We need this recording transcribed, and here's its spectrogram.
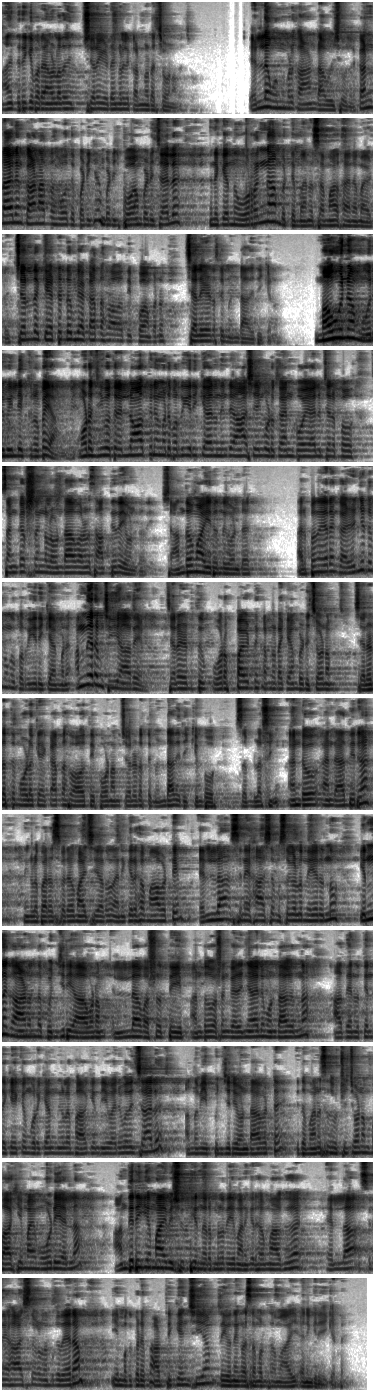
ആതിരയ്ക്ക് പറയാനുള്ളത് ചിലയിടങ്ങളിൽ കണ്ണടച്ചോണം. എല്ലാം ഒന്നും നമ്മൾ കാണേണ്ട ആവശ്യമില്ല കണ്ടാലും കാണാത്ത ഭാഗത്ത് പഠിക്കാൻ പഠി പോകാൻ പഠിച്ചാൽ നിനക്ക് എന്ന് ഉറങ്ങാൻ പറ്റും മനസ്സമാധാനമായിട്ട്. ചിലത് കേട്ടിട്ട് കേൾക്കാത്ത ഭാഗത്ത് പോകാൻ പറ്റും. ചിലയിടത്ത് മിണ്ടാതിരിക്കണം. മൗനം ഒരു വലിയ കൃപയാണ്. നമ്മുടെ ജീവിതത്തിൽ എല്ലാത്തിനും അങ്ങോട്ട് പ്രതികരിക്കാനും നിന്റെ ആശയം കൊടുക്കാൻ പോയാലും ചിലപ്പോൾ സംഘർഷങ്ങൾ ഉണ്ടാവാനുള്ള സാധ്യതയുണ്ട്. ശാന്തമായിരുന്നു കൊണ്ട് അല്പനേരം കഴിഞ്ഞിട്ട് നമുക്ക് പ്രതികരിക്കാൻ വേണം. അന്നേരം ചെയ്യാതെ ചിലയിടത്ത് ഉറപ്പായിട്ടും കണ്ണടയ്ക്കാൻ പഠിച്ചോണം ചിലയിടത്ത് മോൾ കേൾക്കാത്ത ഭാഗത്തിൽ പോകണം ചിലയിടത്ത് മിണ്ടാതിരിക്കുമ്പോൾ ഇറ്റ്സ് എ ബ്ലസ്സിങ് ആൻഡോ ആൻഡ് ആതിര നിങ്ങൾ പരസ്പരമായി ചേർന്ന് അനുഗ്രഹമാവട്ടെ. എല്ലാ സ്നേഹാശംസകളും നേരുന്നു. ഇന്ന് കാണുന്ന പുഞ്ചിരി ആവണം എല്ലാ വർഷത്തെയും അൻപത് വർഷം കഴിഞ്ഞാലും ഉണ്ടാകുന്ന ആ ദിനത്തിന്റെ കേക്ക് മുറിക്കാൻ നിങ്ങളെ ഭാഗ്യം ദൈവം അനുവദിച്ചാൽ അന്നും ഈ പുഞ്ചിരി ഉണ്ടാവട്ടെ. ഇത് മനസ്സ് സൂക്ഷിച്ചോണം. ബാഹ്യമായ മോടിയല്ല ആന്തരികമായ വിശുദ്ധിയും നിർമ്മലതയും അനുഗ്രഹമാകുക. എല്ലാ സ്നേഹാശകളും നമുക്ക് തരാം ഈ മക്കളുടെ പ്രാർത്ഥിക്കുകയും ചെയ്യാം. ദൈവം നിങ്ങളെ സമൃദ്ധമായി അനുഗ്രഹിക്കട്ടെ.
